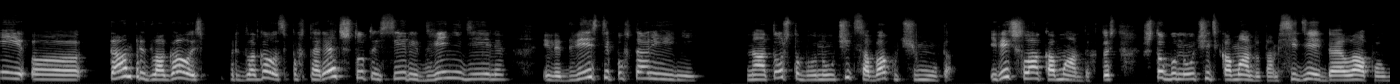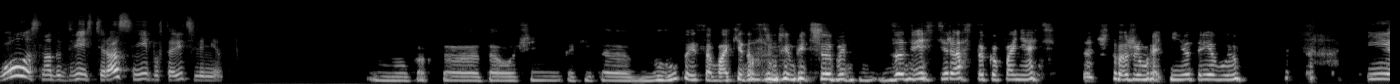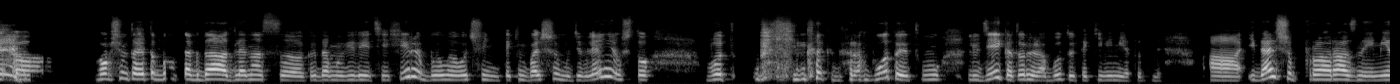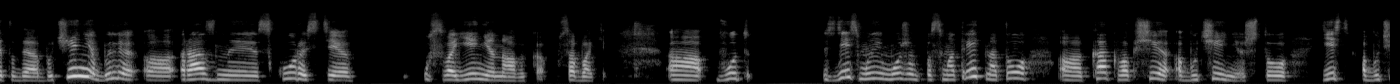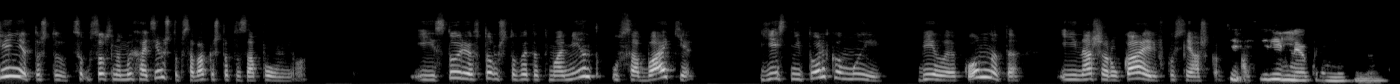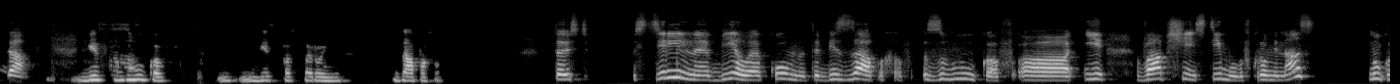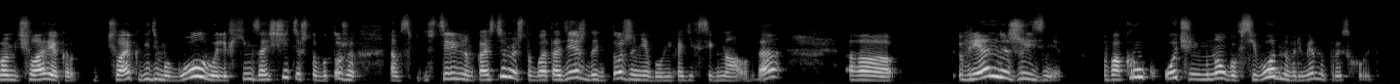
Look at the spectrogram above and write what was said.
И там предлагалось предлагалось повторять что-то из серии «Две недели» или «200 повторений» на то, чтобы научить собаку чему-то. И речь шла о командах. То есть, чтобы научить команду там сидеть, дай лапу, голос, надо 200 раз с ней повторить элемент. Ну, как-то это очень какие-то глупые собаки должны быть, чтобы за 200 раз только понять, что же мы от нее требуем. И, э, в общем-то, это было тогда для нас, э, когда мы вели эти эфиры, было очень таким большим удивлением, что вот блин, как это работает у людей, которые работают такими методами. А, и дальше про разные методы обучения были а, разные скорости усвоения навыка у собаки. А, вот здесь мы можем посмотреть на то, а, как вообще обучение, что есть обучение, то, что, собственно, мы хотим, чтобы собака что-то запомнила. И история в том, что в этот момент у собаки есть не только мы, белая комната и наша рука или вкусняшка. Стерильная комната, да. Да. Без звуков, без посторонних запахов. То есть стерильная белая комната без запахов, звуков э, и вообще стимулов, кроме нас, ну, кроме человека. Человек, видимо, голову или в химзащите, чтобы тоже там, в стерильном костюме, чтобы от одежды тоже не было никаких сигналов, да. Э, в реальной жизни вокруг очень много всего одновременно происходит.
